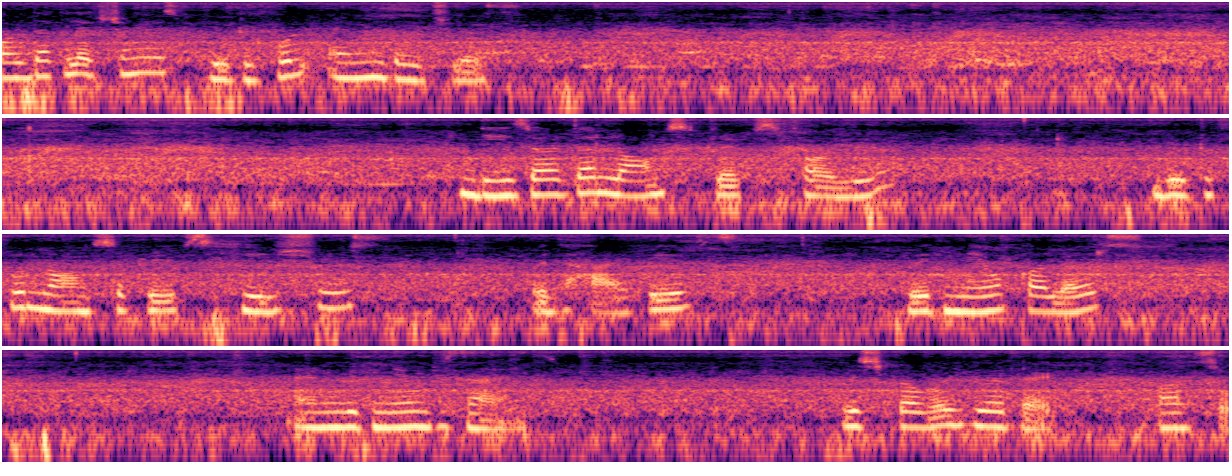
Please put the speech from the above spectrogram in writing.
All the collection is beautiful and gorgeous. These are the long strips for you. Beautiful long strips heel shoes with high heels with new colors and with new designs which cover your leg also.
